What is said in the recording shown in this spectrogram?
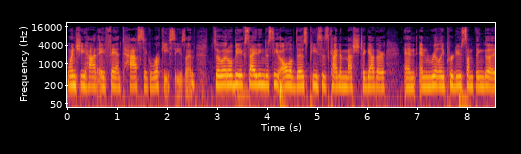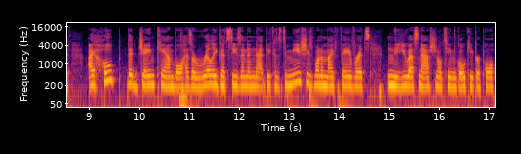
when she had a fantastic rookie season. So it'll be exciting to see all of those pieces kind of mesh together and, and really produce something good. I hope that Jane Campbell has a really good season in net because to me, she's one of my favorites in the U.S. national team goalkeeper poll.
